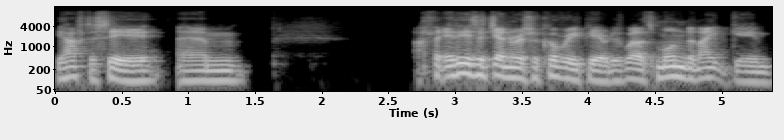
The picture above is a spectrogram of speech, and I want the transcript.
you have to say, um, I think it is a generous recovery period as well. It's Monday night game,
